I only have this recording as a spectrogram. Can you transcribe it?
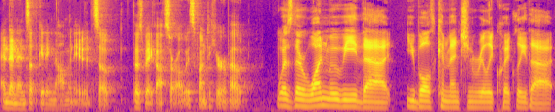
and then ends up getting nominated. So those bake offs are always fun to hear about. Was there one movie that you both can mention really quickly that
